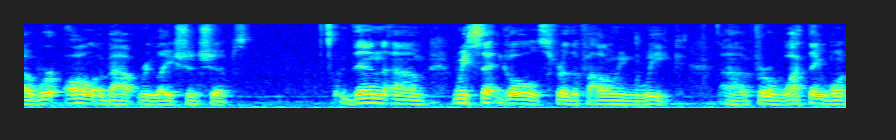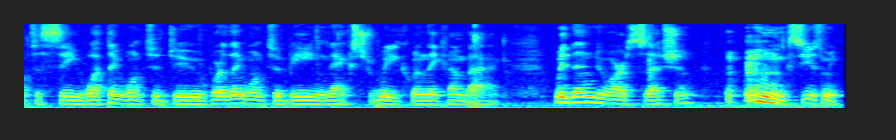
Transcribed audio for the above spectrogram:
Uh, we're all about relationships. Then um, we set goals for the following week. Uh, for what they want to see, what they want to do, where they want to be next week when they come back. We then do our session. Excuse me.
